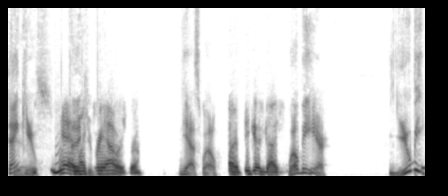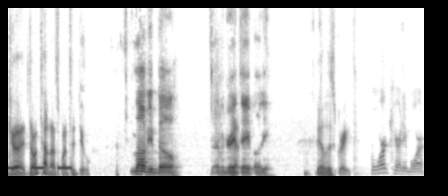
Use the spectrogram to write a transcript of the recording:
Thank you. Yeah, in Thank like you, three bro. hours, bro. Yes, well, All right, be good, guys. we'll be here. You be good. Don't tell us what to do. Love you, Bill. Have a great Yes. day, buddy. Bill is great. Don't work here anymore.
